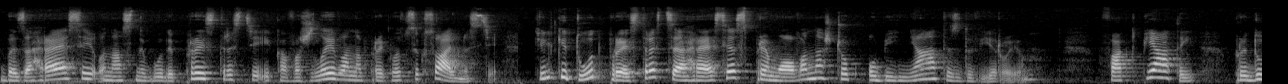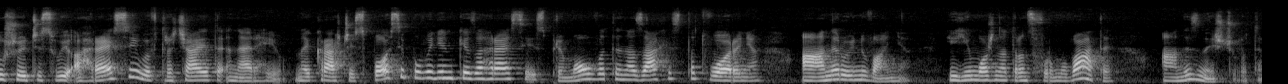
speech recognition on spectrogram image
без агресії у нас не буде пристрасті, яка важлива, наприклад, в сексуальності. Тільки тут пристрасть це агресія спрямована, щоб обійняти з довірою. Факт п'ятий. Придушуючи свою агресію, ви втрачаєте енергію. Найкращий спосіб поведінки з агресії спрямовувати на захист та творення, а не руйнування. Її можна трансформувати, а не знищувати.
